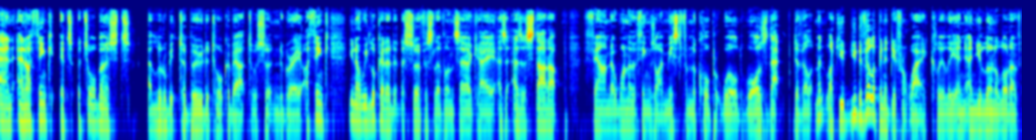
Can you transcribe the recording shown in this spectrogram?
And and I think it's it's almost a little bit taboo to talk about to a certain degree. I think, you know, we look at it at the surface level and say, okay, as a, as a startup founder, one of the things I missed from the corporate world was that development. Like you, you develop in a different way, clearly, and, and you learn a lot of,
